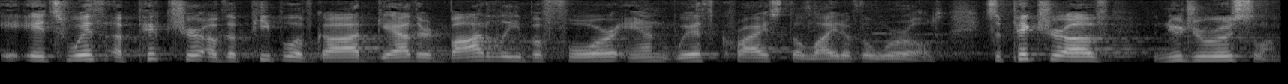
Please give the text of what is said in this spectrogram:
It's with a picture of the people of God gathered bodily before and with Christ, the light of the world. It's a picture of New Jerusalem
